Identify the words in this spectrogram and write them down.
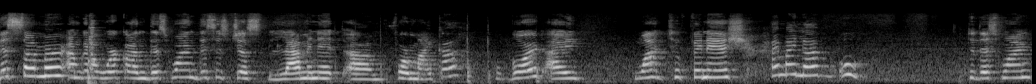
this summer, I'm going to work on this one. This is just laminate um, Formica board. I want to finish, hi my love, oh, to this one.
